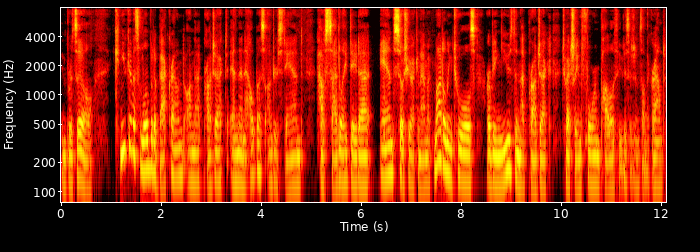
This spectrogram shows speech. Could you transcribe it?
in Brazil. Can you give us a little bit of background on that project and then help us understand how satellite data and socioeconomic modeling tools are being used in that project to actually inform policy decisions on the ground?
